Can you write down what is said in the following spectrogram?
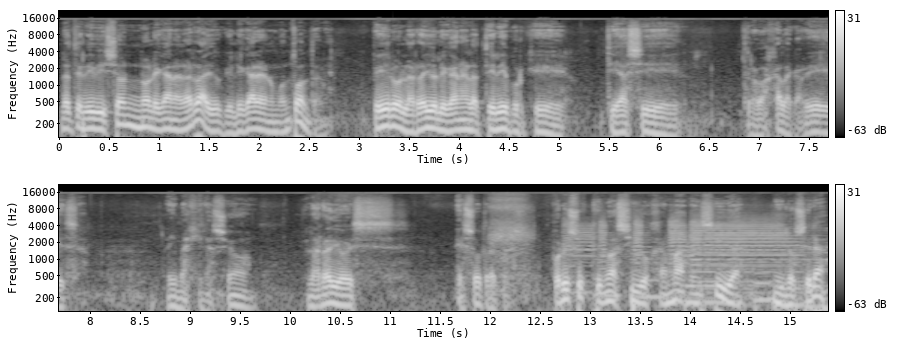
la televisión no le gana a la radio, que le ganan un montón también. Pero la radio le gana a la tele porque te hace trabajar la cabeza, la imaginación. La radio es, es otra cosa. Por eso es que no ha sido jamás vencida, ni lo será.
